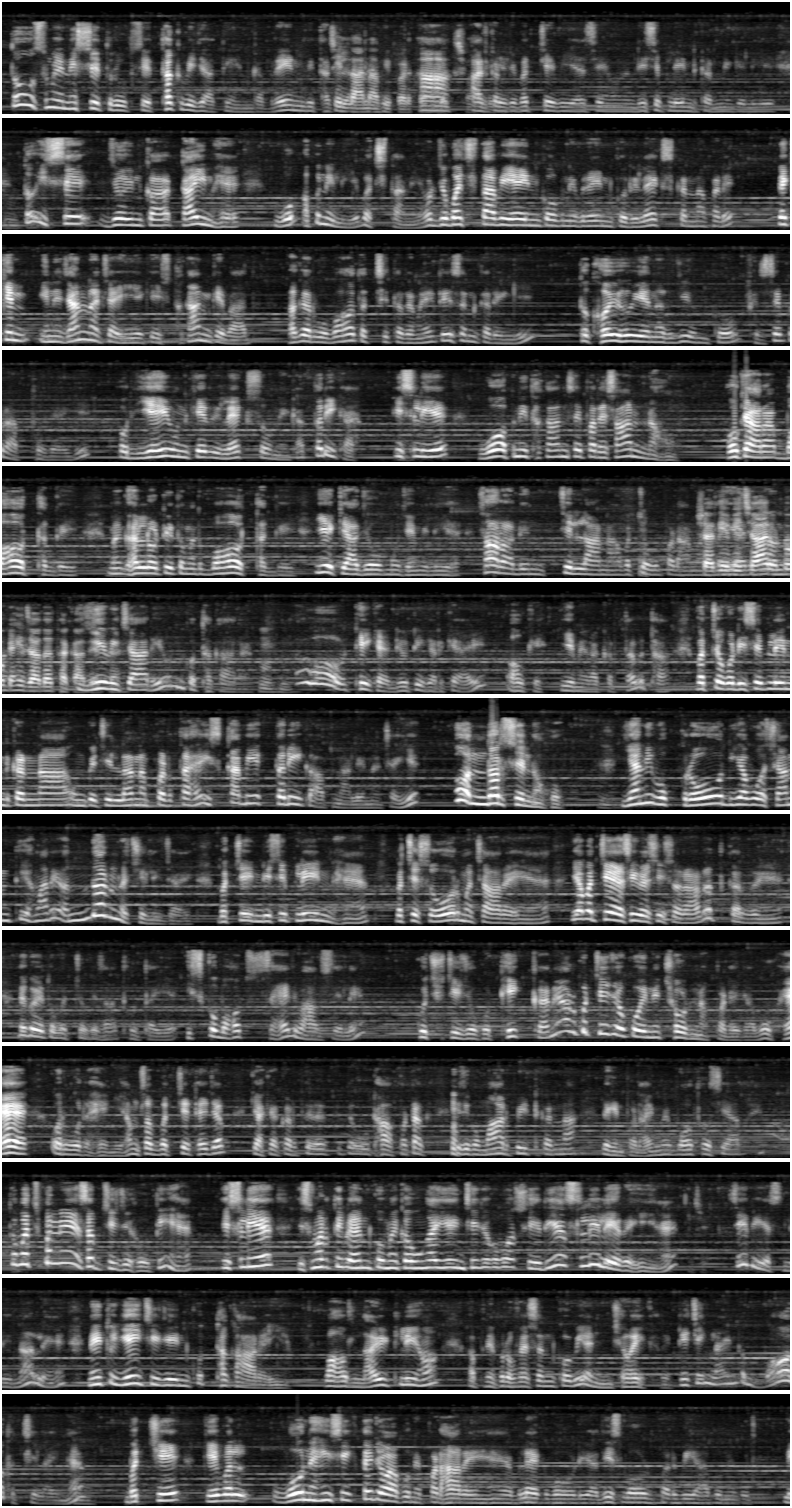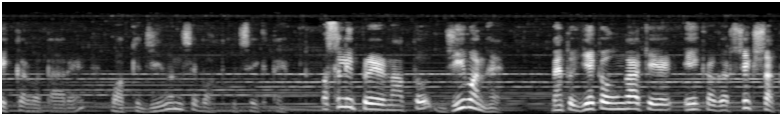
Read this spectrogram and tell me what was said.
तो उसमें निश्चित रूप से थक भी जाते हैं इनका ब्रेन भी थक चिल्लाना भी पड़ता है हाँ, आजकल के बच्चे भी ऐसे हैं डिसिप्लिन करने के लिए। हम्म। तो इससे जो इनका टाइम है वो अपने लिए बचता नहीं और जो बचता भी है इनको अपने ब्रेन को रिलैक्स करना पड़े। लेकिन इन्हें जानना चाहिए कि इस थकान के बाद अगर वो बहुत अच्छी तरह मेडिटेशन करेंगी तो खोई हुई एनर्जी उनको फिर से प्राप्त हो जाएगी। और यही उनके रिलैक्स होने का तरीका है। इसलिए वो अपनी थकान से परेशान ना हो। वो क्या रहा? बहुत थक गई। मैं घर लौटी तो मैं तो बहुत थक गई। ये क्या जॉब मुझे मिली है? सारा दिन चिल्लाना बच्चों को पढ़ाना शायद ये विचार उनको कहीं ज़्यादा थका ये विचार ही उनको थका रहा है। हम्म, हम्म। वो ठीक है ड्यूटी करके आई। ओके ये मेरा कर्तव्य था। बच्चों को डिसिप्लिन करना उन पे चिल्लाना पड़ता है। इसका भी एक तरीका अपना लेना चाहिए। वो अंदर से न हो। यानी वो क्रोध या वो अशांति हमारे अंदर न चली जाए। बच्चे इनडिसिप्लिन हैं बच्चे शोर मचा रहे हैं या बच्चे ऐसी वैसी शरारत कर रहे हैं देखो ये तो बच्चों के साथ होता ही है। इसको बहुत सहज भाव से लें कुछ चीज़ों को ठीक करें और कुछ चीज़ों को इन्हें छोड़ना पड़ेगा। वो है और वो रहेंगी। हम सब बच्चे थे जब क्या क्या करते रहते थे उठा पटक किसी को मार पीट करना लेकिन पढ़ाई में बहुत होशियार थे तो बचपन में ये सब चीज़ें होती हैं। इसलिए स्मृति बहन को मैं कहूँगा ये इन चीज़ों को बहुत सीरियसली ले रही हैं। सीरियसली ना लें नहीं तो यही चीज़ें इनको थका रही हैं। बहुत लाइटली हों अपने प्रोफेशन को भी एंजॉय करें। टीचिंग लाइन तो बहुत अच्छी लाइन है। बच्चे केवल वो नहीं सीखते जो आप उन्हें पढ़ा रहे हैं ब्लैक बोर्ड या जिस बोर्ड पर भी आप उन्हें कुछ लिख कर बता रहे हैं। वो आपके जीवन से बहुत कुछ सीखते हैं। असली प्रेरणा तो जीवन है। मैं तो ये कहूँगा कि एक अगर शिक्षक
